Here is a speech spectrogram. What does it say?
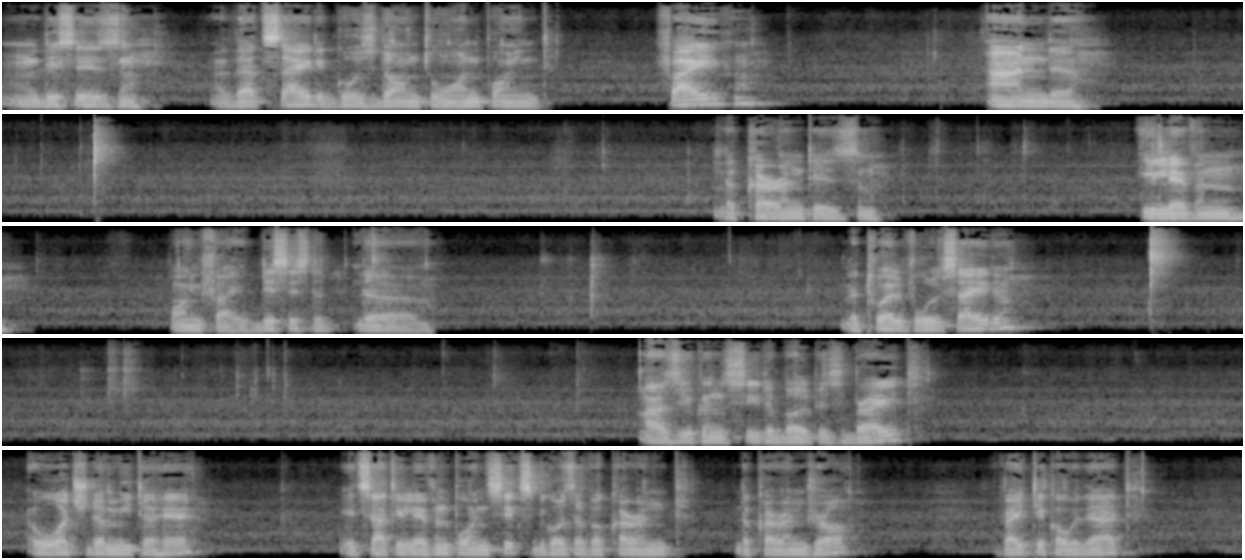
This is uh, that side, it goes down to 1.5 and uh, the current is 11.5 this is the the the 12 volt side as you can see the bulb is bright. Watch the meter here. It's at 11.6 because of a current the current draw. If I take out that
